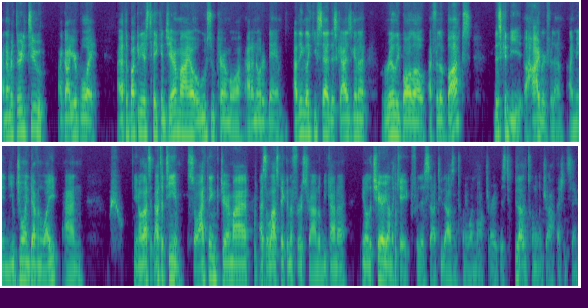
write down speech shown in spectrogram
At number 32, I got your boy. I got the Buccaneers taking Jeremiah Owusu-Koramoah out of Notre Dame. I think, like you said, this guy's gonna really ball out. And for the Bucks, this could be a hybrid for them. I mean, you join Devin White and you know, that's that's a team. So I think Jeremiah as the last pick in the first round will be kind of, you know, the cherry on the cake for this uh, 2021 mock or this 2021 draft, I should say.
